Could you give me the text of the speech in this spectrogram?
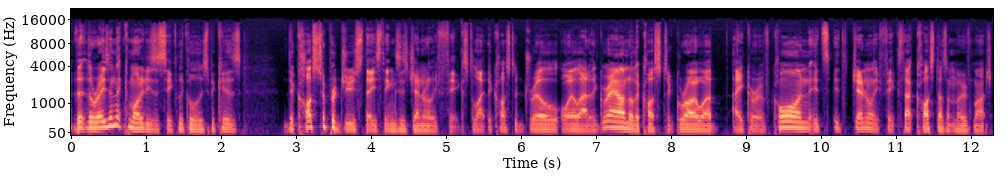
The the reason that commodities are cyclical is because the cost to produce these things is generally fixed. Like the cost to drill oil out of the ground or the cost to grow a acre of corn, it's it's generally fixed. That cost doesn't move much.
